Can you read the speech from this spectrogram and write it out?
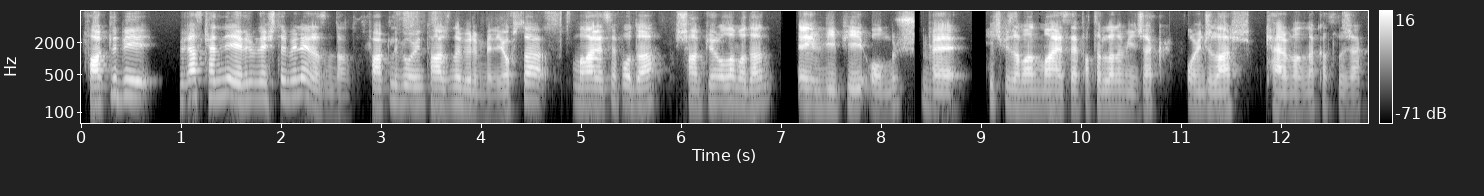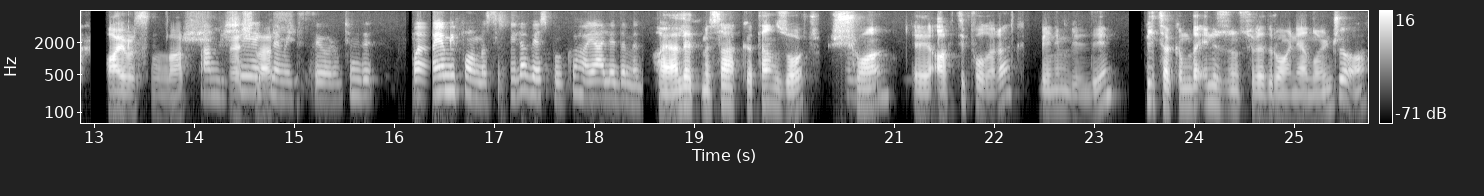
Farklı bir biraz kendini evrimleştirmeli en azından. Farklı bir oyun tarzına bürünmeli. Yoksa maalesef o da şampiyon olamadan MVP olmuş ve hiçbir zaman maalesef hatırlanamayacak oyuncular kervanına katılacak. Iverson'lar, Ben bir şey Nash'ler. eklemek istiyorum. Şimdi Miami formasıyla Westbrook'u hayal edemedim. Hayal etmesi hakikaten zor. Şu Hı. an e, aktif olarak benim bildiğim bir takımda en uzun süredir oynayan oyuncu o.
